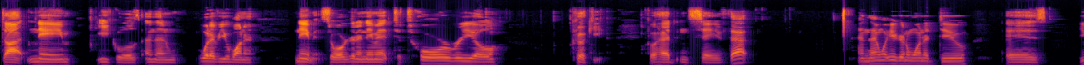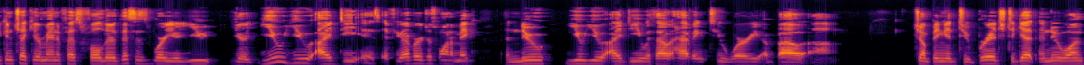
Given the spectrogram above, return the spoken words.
dot name equals and then whatever you want to name it. So we're going to name it tutorial cookie. Go ahead and save that. And then what you're going to want to do is you can check your manifest folder. This is where your U your UUID is. If you ever just want to make a new UUID without having to worry about um, jumping into Bridge to get a new one.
